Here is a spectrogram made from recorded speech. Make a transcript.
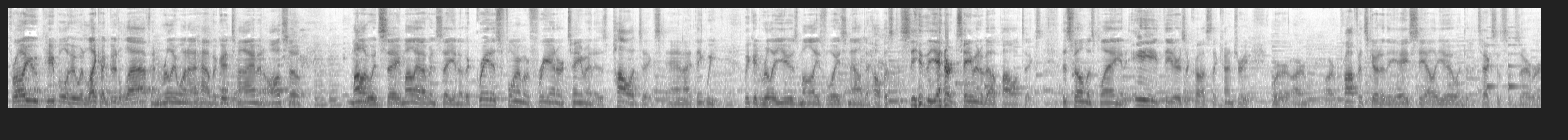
For all you people who would like a good laugh and really want to have a good time, and also Molly would say, Molly I would say, you know, the greatest form of free entertainment is politics, and I think we we could really use Molly's voice now to help us to see the entertainment about politics. This film is playing in 88 theaters across the country, where our our profits go to the ACLU and to the Texas Observer.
